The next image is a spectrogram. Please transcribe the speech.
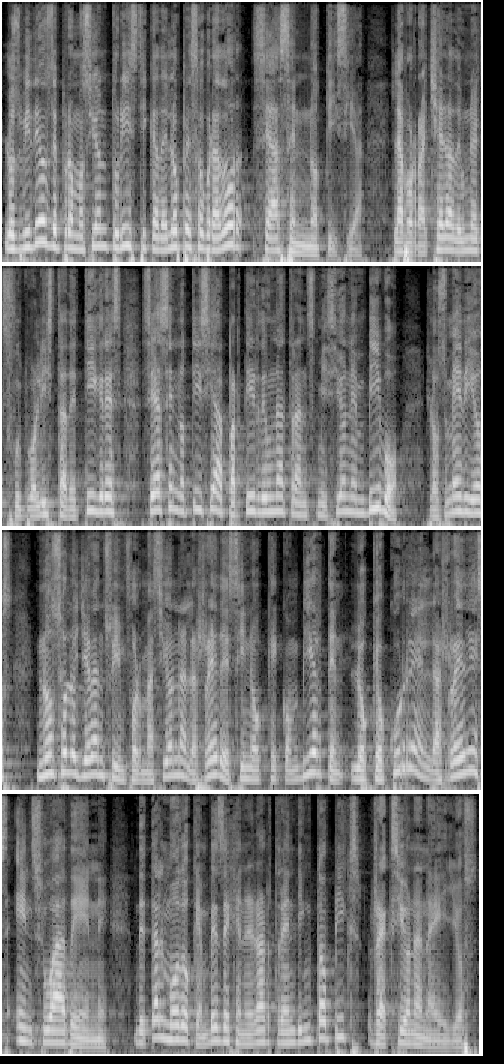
Los videos de promoción turística de López Obrador se hacen noticia. La borrachera de un exfutbolista de Tigres se hace noticia a partir de una transmisión en vivo. Los medios no solo llevan su información a las redes, sino que convierten lo que ocurre en las redes en su ADN, de tal modo que en vez de generar trending topics, reaccionan a ellos.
